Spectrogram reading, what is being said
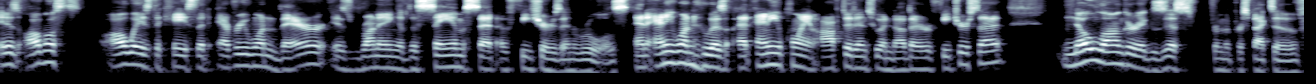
it is almost always the case that everyone there is running the same set of features and rules. And anyone who has at any point opted into another feature set no longer exists from the perspective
